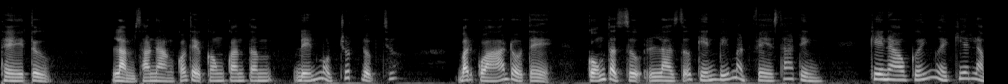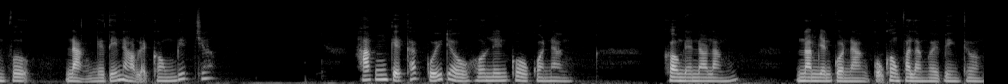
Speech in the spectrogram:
thế tử, làm sao nàng có thể không quan tâm đến một chút được chứ? Bất quá đồ tệ, cũng thật sự là giữ kín bí mật về gia đình. Khi nào cưới người kia làm vợ, nàng như thế nào lại không biết chứ? Hắc kiệt khắc cúi đầu hôn lên cổ của nàng. Không nên lo lắng, nam nhân của nàng cũng không phải là người bình thường,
